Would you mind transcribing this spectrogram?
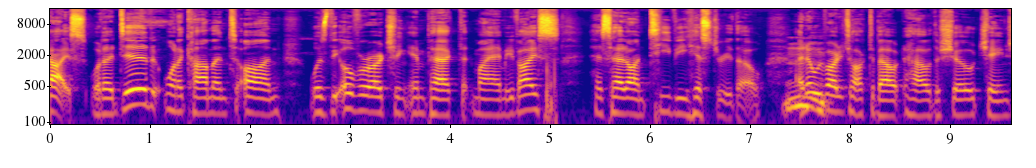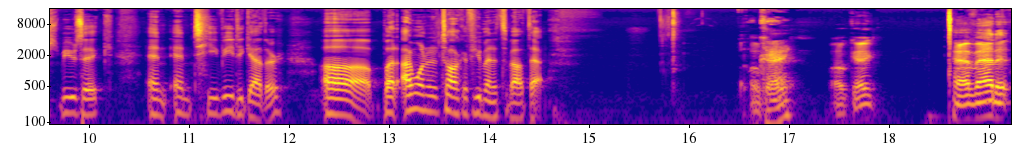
guys, what I did want to comment on was the overarching impact that Miami Vice has had on TV history, though. I know we've already talked about how the show changed music and, and TV together, uh, but I wanted to talk a few minutes about that. Okay. Okay. Have at it.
